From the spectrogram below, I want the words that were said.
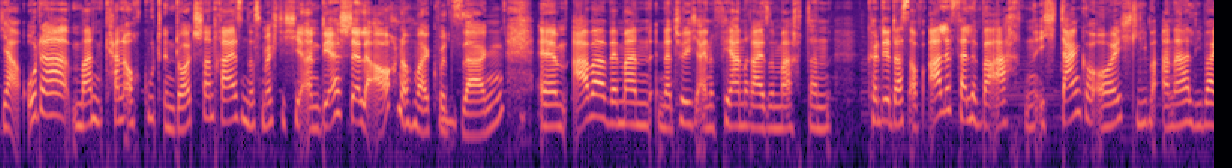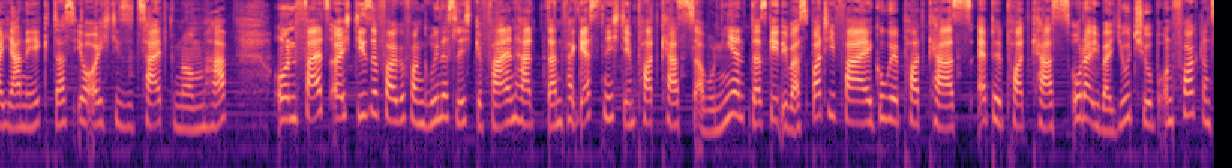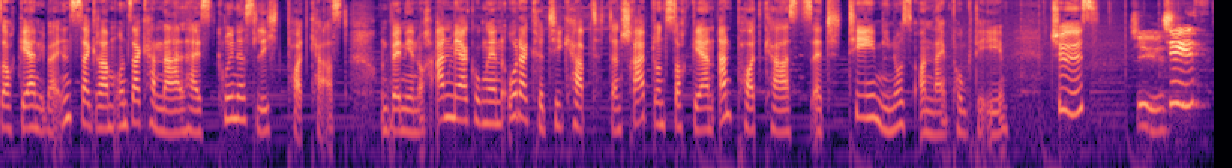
Ja, oder man kann auch gut in Deutschland reisen. Das möchte ich hier an der Stelle auch noch mal kurz sagen. Ähm, aber wenn man natürlich eine Fernreise macht, dann könnt ihr das auf alle Fälle beachten. Ich danke euch, liebe Anna, lieber Yannick, dass ihr euch diese Zeit genommen habt. Und falls euch diese Folge von Grünes Licht gefallen hat, dann vergesst nicht, den Podcast zu abonnieren. Das geht über Spotify, Google Podcasts, Apple Podcasts oder über YouTube und folgt uns auch gern über Instagram. Unser Kanal heißt Grünes Licht Podcast. Und wenn ihr noch Anmerkungen oder Kritik habt, dann schreibt uns doch gern an podcasts.t-online.de. Tschüss. Tschüss. Tschüss.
